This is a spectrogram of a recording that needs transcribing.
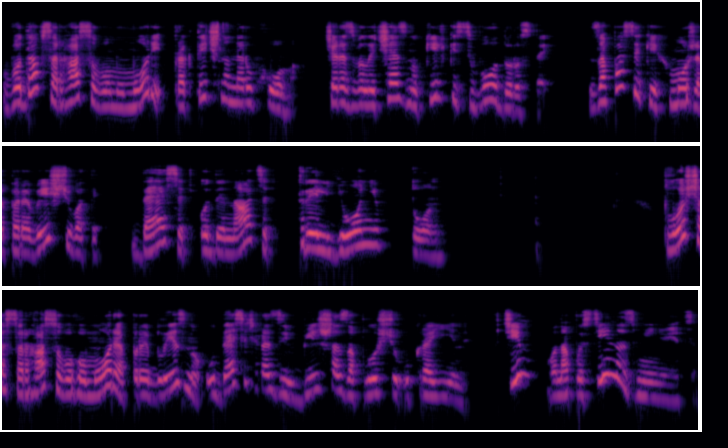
Вода в Саргасовому морі практично нерухома через величезну кількість водоростей, запас яких може перевищувати 10-11 трильйонів тонн. Площа Саргасового моря приблизно у 10 разів більша за площу України. Втім, вона постійно змінюється.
